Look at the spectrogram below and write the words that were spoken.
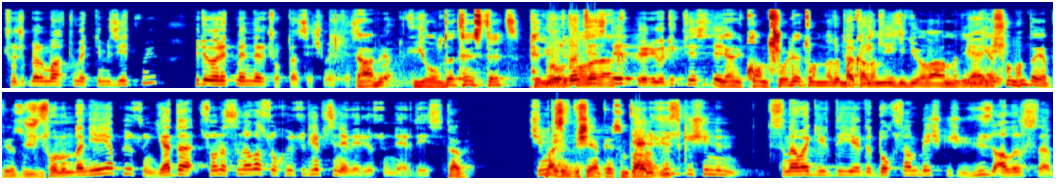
Çocukları mahkum ettiğimiz yetmiyor. Bir de öğretmenleri çoktan seçmeli test. Abi yolda test et. Periyodik Yolda olarak test et, periyodik test et. yani kontrol et onları bakalım ki. iyi gidiyorlar mı diye. Yani- Niye sonunda yapıyorsun bunu? Sonunda niye yapıyorsun? Ya da sonra sınava sokuyorsun hepsine veriyorsun neredeyse. Tabii. Şimdi Basit bir şey yapıyorsun falan. yani 100 kişinin sınava girdiği yerde 95 kişi 100 alırsa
